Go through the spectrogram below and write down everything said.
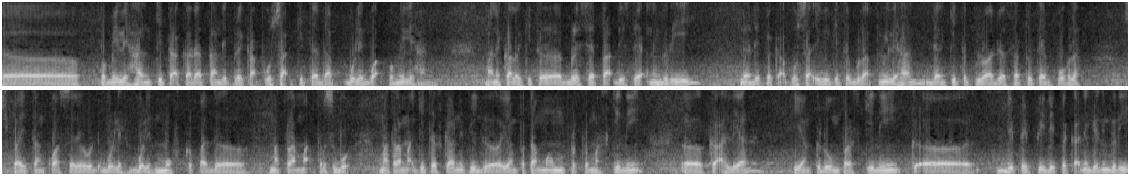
uh, pemilihan kita akan datang di peringkat pusat kita dah boleh buat pemilihan mana kalau kita boleh set up di setiap negeri dan di peringkat pusat juga kita buat pemilihan dan kita perlu ada satu tempoh lah supaya tangkuasa boleh boleh move kepada matlamat tersebut. Matlamat kita sekarang ni tiga. Yang pertama memperkemaskini uh, keahlian, yang kedua memperkemaskini uh, DPP di peringkat negeri-negeri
